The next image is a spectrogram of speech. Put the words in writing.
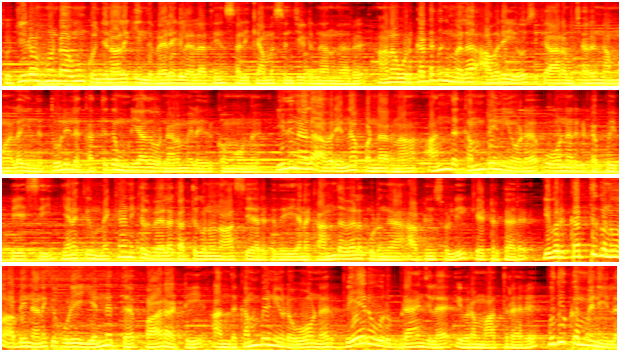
சுஜிரோ ஹோண்டாவும் கொஞ்ச நாளைக்கு இந்த வேலைகள் எல்லாத்தையும் சலிக்காம செஞ்சுக்கிட்டு தான் இருந்தாரு. ஆனா ஒரு கட்டத்துக்கு மேல அவரே யோசிக்க ஆரம்பிச்சாரு நம்மளால இந்த தொழிலை கத்துக்க முடியாத ஒரு நிலைமையில இருக்கோமோன்னு. இதனால அவர் என்ன பண்ணாருன்னா அந்த கம்பெனியோட ஓனர் கிட்ட போய் பேசி எனக்கு மெக்கானிக்கல் வேலை கத்துக்கணும்னு ஆசையா இருக்குது. எனக்கு அந்த வேலை கொடுங்க அப்படின்னு சொல்லி கேட்டிருக்காரு. இவர் கத்துக்கணும் அப்படின்னு நினைக்கக்கூடிய எண்ணத்தை பாராட்டி அந்த கம்பெனியோட ஓனர் வேறு ஒரு பிராஞ்சில் இவரை மாத்துறாரு. புது கம்பெனியில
